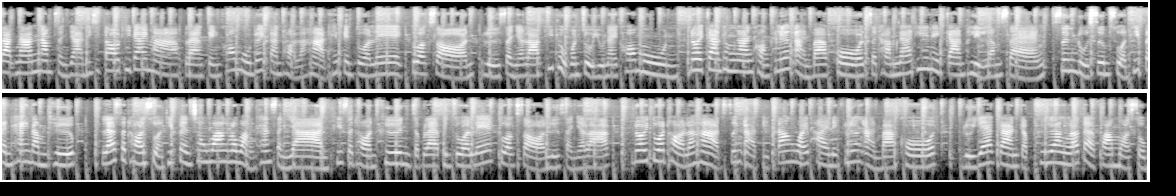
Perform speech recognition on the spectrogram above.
จากนั้นนำสัญญาณดิจิตอลที่ได้มา แปลงเป็นข้อมูลด้วยการถอดรหัสให้เป็นตัวเลข ตัวอักษร หรือสัญลักษณ์ที่ถูกบรรจุอยู่ในข้อมูล โดยการทำงานของเครื่องอ่านบาร์โค้ดจะทำหน้าที่ในการผลิตลำแสง ซึ่งดูดซึมส่วนที่เป็นแท่งดำทึบ และสะท้อนส่วนที่เป็นช่องว่างระหว่างแท่นสัญญาณ ที่สะท้อนขึ้นจะแปลเป็นตัวเลขตัวอักษรหรือสัญลักษณ์ โดยตัวถอดรหัส ซึ่งอาจติดตั้งไว้ภายในเครื่องอ่านบาร์โค้ดหรือแยกกันกับเครื่องแล้วแต่ความเหมาะสม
